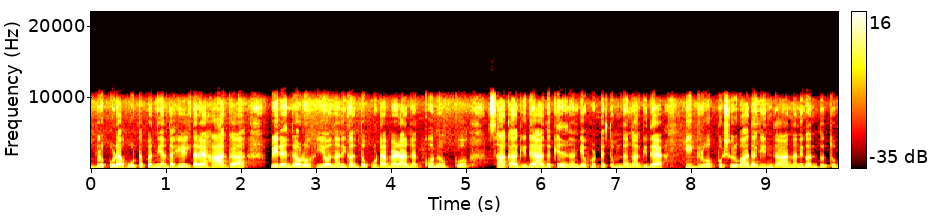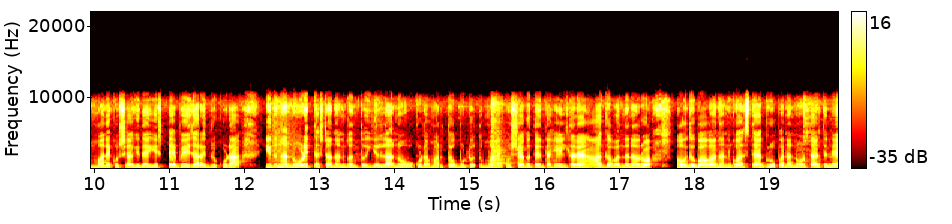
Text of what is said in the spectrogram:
ಇಬ್ಬರು ಕೂಡ ಊಟ ಬನ್ನಿ ಅಂತ ಹೇಳ್ತಾರೆ. ಆಗ ವೀರೇಂದ್ರ ಅವರು, ಅಯ್ಯೋ, ನನಗಂತೂ ಊಟ ಬೇಡ. ನಕ್ಕು ನಕ್ಕು ಸಾಕಾಗಿದೆ. ಅದಕ್ಕೆ ನನಗೆ ಹೊಟ್ಟೆ ತುಂಬ್ದಂಗಾಗಿದೆ. ಈ ಗ್ರೂಪ್ ಶುರುವಾದಾಗಿಂದ ನನಗಂತೂ ತುಂಬಾ ಖುಷಿಯಾಗಿದೆ. ಎಷ್ಟೇ ಬೇಜಾರಿದ್ರು ಕೂಡ ಇದನ್ನ ನೋಡಿದ ತಕ್ಷಣ ನನಗಂತೂ ಎಲ್ಲ ನೋವು ಕೂಡ ಮರ್ತೋಗ್ಬಿಟ್ಟು ತುಂಬಾ ಖುಷಿ ಆಗುತ್ತೆ ಅಂತ ಹೇಳ್ತಾರೆ. ಆಗ ವಂದನವರು, ಹೌದು ಭಾವ, ನನಗೂ ಅಷ್ಟೇ. ಆ ಗ್ರೂಪನ್ನು ನೋಡ್ತಾ ಇರ್ತೀನಿ.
